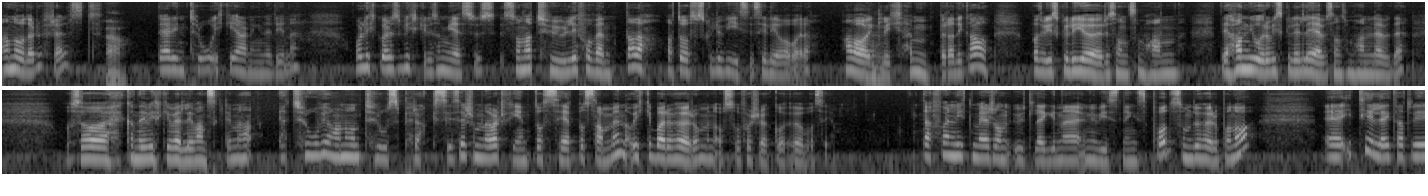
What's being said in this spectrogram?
Av nåde er du frelst. Ja. Det er din tro, ikke gjerningene dine. Og likevel så virker det som Jesus så naturlig forventa at det også skulle vises i livet våre. Han var egentlig mm. kjemperadikal på at vi skulle gjøre sånn som han det han gjorde, og vi skulle leve sånn som han levde. Og så kan det virke veldig vanskelig, men jeg tror vi har noen trospraksiser som det har vært fint å se på sammen, og ikke bare høre om, men også forsøke å øve oss i. Derfor en litt mer sånn utleggende undervisningspod som du hører på nå. Eh, I tillegg til at vi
